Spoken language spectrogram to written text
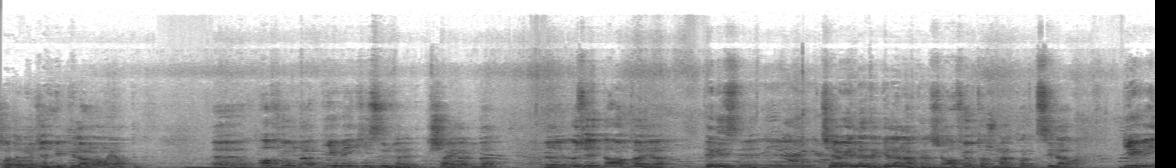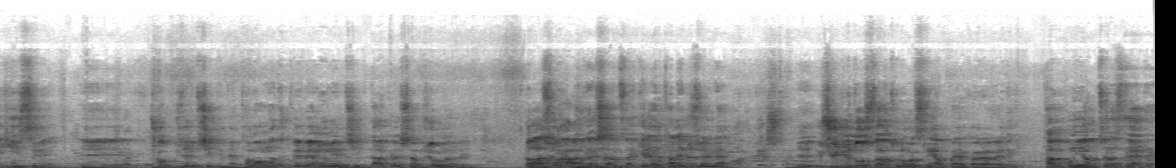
çıkmadan önce bir planlama yaptık. Ee, Afyon'da 1 ve 2. düzenledik kış aylarında. Ee, özellikle Antalya, Denizli, e, çevre illerden gelen arkadaşlar Afyon katkısıyla 1 ve 2.sini e, çok güzel bir şekilde tamamladık ve memnuniyetli şekilde arkadaşlarımızı yolladık. Daha sonra arkadaşlarımıza gelen talep üzerine e, üçüncü dostlar turnuvasını yapmaya karar verdik. Tabii bunu yapacağız nerede?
